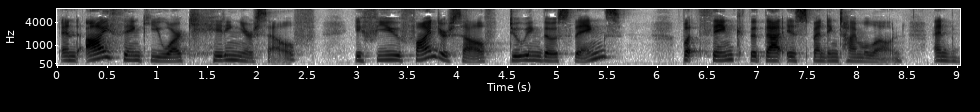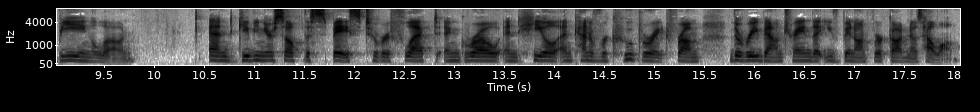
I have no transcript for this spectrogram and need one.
And I think you are kidding yourself if you find yourself doing those things, but think that that is spending time alone and being alone and giving yourself the space to reflect and grow and heal and kind of recuperate from the rebound train that you've been on for God knows how long.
